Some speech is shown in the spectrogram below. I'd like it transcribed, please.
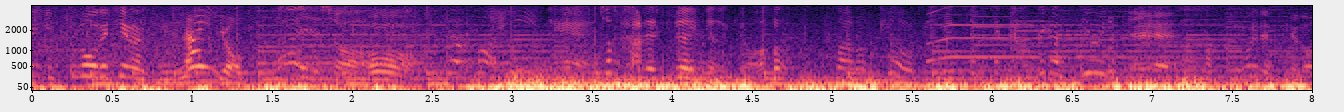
一望できるなんてないよ。ないでしょ。うん。いやまあいいね。ちょっと風強いけど今日。あの今日めちゃくちゃ風が強いんで、まあ、すごいですけど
